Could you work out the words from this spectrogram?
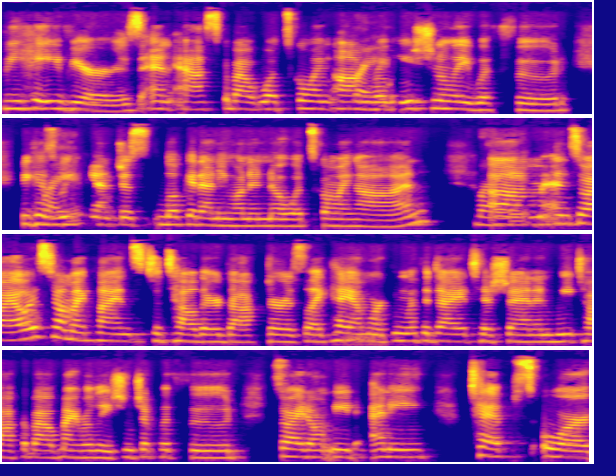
behaviors and ask about what's going on Right. relationally with food because we can't just look at anyone and know what's going on. Right. Um, and so I always tell my clients to tell their doctors, like, hey, I'm working with a dietitian and we talk about my relationship with food. So I don't need any tips or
